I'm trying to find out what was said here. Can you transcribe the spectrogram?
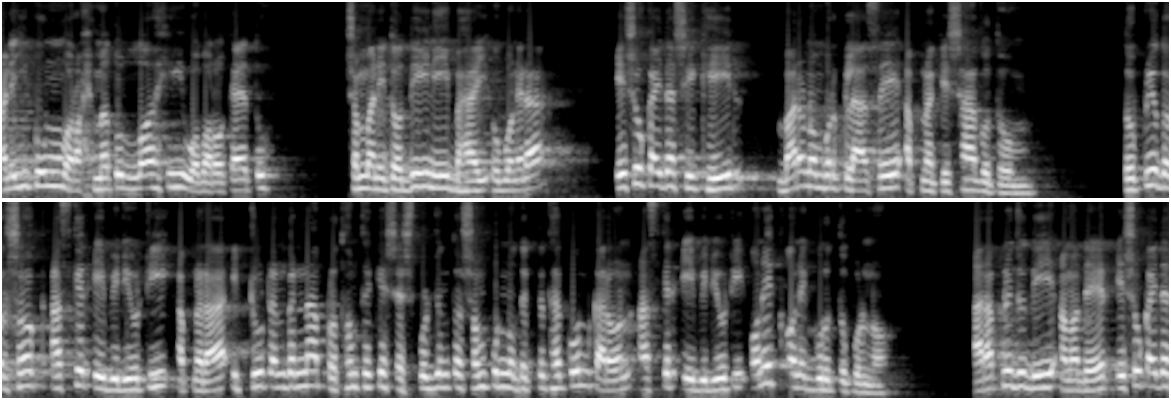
আলাইকুম রহমতুল্লাহি ওবরকাতুহ সম্মানিত দিনী ভাই ও বোনেরা, এসো কায়দা শিখির বারো নম্বর ক্লাসে আপনাকে স্বাগতম। তো প্রিয় দর্শক, আজকের এই ভিডিওটি আপনারা একটু টানবেন না, প্রথম থেকে শেষ পর্যন্ত সম্পূর্ণ দেখতে থাকুন, কারণ আজকের এই ভিডিওটি অনেক অনেক গুরুত্বপূর্ণ। আর আপনি যদি আমাদের এসো কায়দা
